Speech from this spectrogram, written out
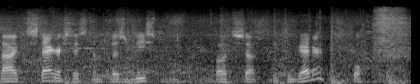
Like stagger system plus beast. Both suck. Together? Whoa.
